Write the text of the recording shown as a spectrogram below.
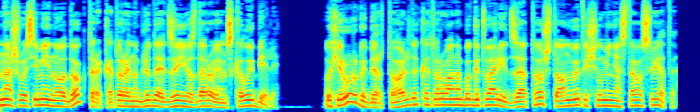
нашего семейного доктора, который наблюдает за ее здоровьем с колыбели. У хирурга Бертольда, которого она боготворит за то, что он вытащил меня с того света.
